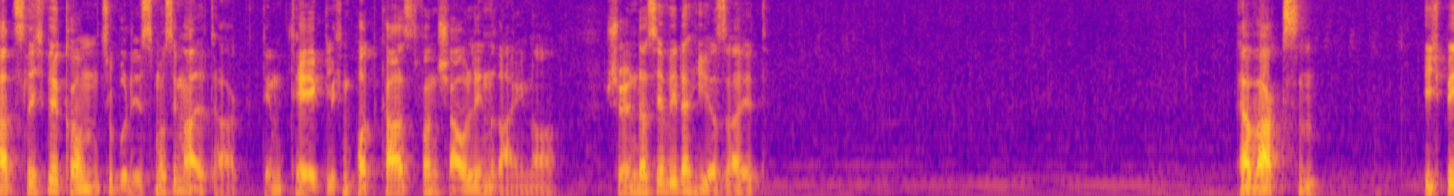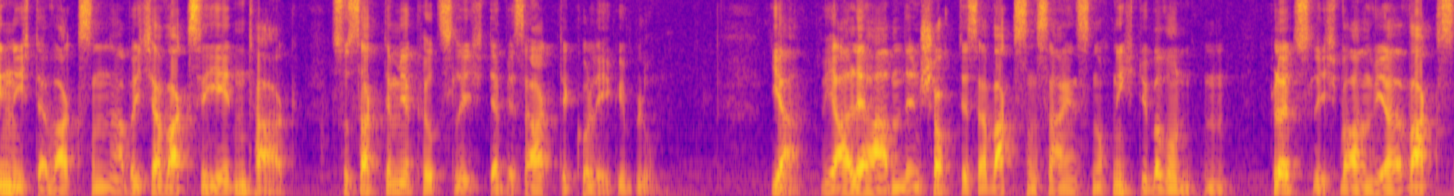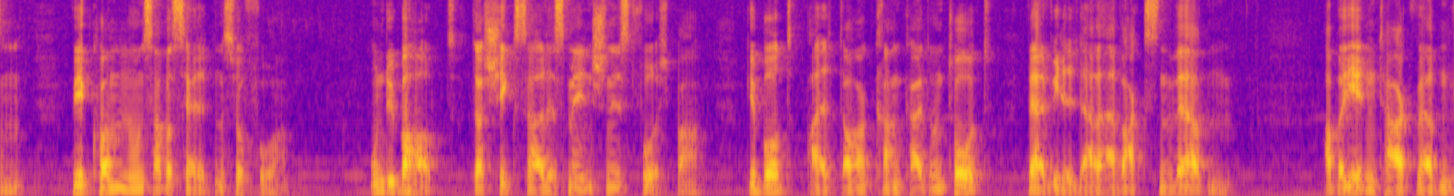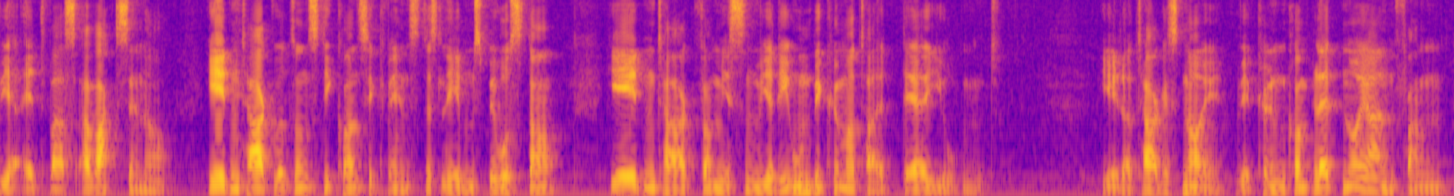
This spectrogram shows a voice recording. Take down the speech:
Herzlich willkommen zu Buddhismus im Alltag, dem täglichen Podcast von Shaolin Rainer. Schön, dass ihr wieder hier seid. Erwachsen. Ich bin nicht erwachsen, aber ich erwachse jeden Tag, so sagte mir kürzlich der besagte Kollege Blum. Ja, wir alle haben den Schock des Erwachsenseins noch nicht überwunden. Plötzlich waren wir erwachsen, wir kommen uns aber selten so vor. Und überhaupt, das Schicksal des Menschen ist furchtbar. Geburt, Alter, Krankheit und Tod. Wer will da erwachsen werden? Aber jeden Tag werden wir etwas erwachsener. Jeden Tag wird uns die Konsequenz des Lebens bewusster. Jeden Tag vermissen wir die Unbekümmertheit der Jugend. Jeder Tag ist neu. Wir können komplett neu anfangen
